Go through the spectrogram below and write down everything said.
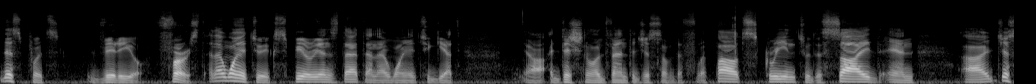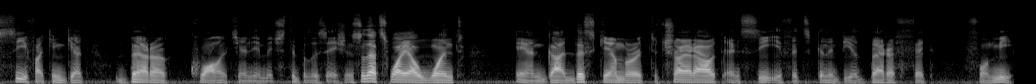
This puts video first. And I wanted to experience that and I wanted to get uh, additional advantages of the flip out screen to the side and uh, just see if I can get better quality and image stabilization. So that's why I went and got this camera to try it out and see if it's going to be a better fit for me.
